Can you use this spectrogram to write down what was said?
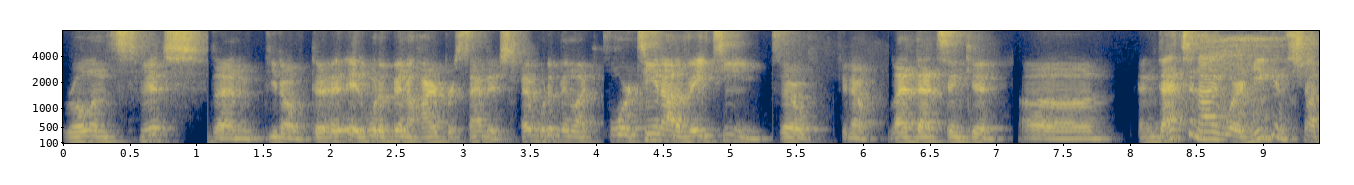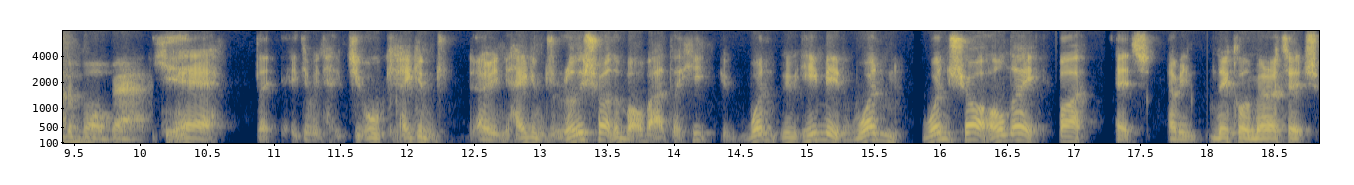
Roland Smits, then you know it would have been a higher percentage. It would have been like 14 out of 18. So you know, let that sink in. Uh, and that's a night where Higgins shot the ball bad. Yeah, I mean, Higgins. I mean, Higgins really shot the ball badly. He one. He made one one shot all night, but it's. I mean, Nikola Mirotic,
